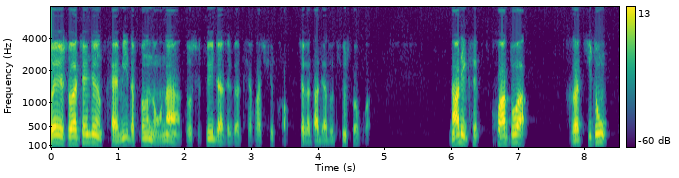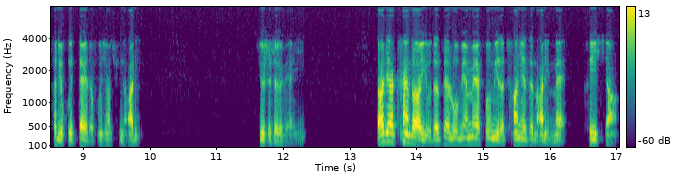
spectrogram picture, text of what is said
所以说真正采蜜的蜂农呢，都是追着这个开花区跑，这个大家都听说过。哪里开花多和集中，他就会带着蜂箱去哪里，就是这个原因。大家看到有的在路边卖蜂蜜的，常年在哪里卖？可以想。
